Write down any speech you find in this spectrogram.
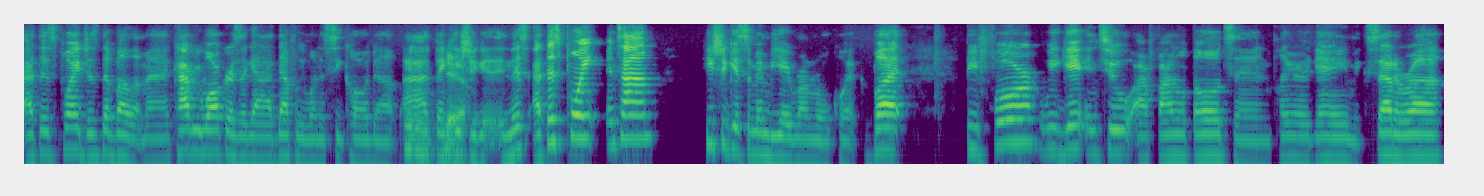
at this point, just develop, man. Kyrie Walker is a guy I definitely want to see called up. I Mhm, think he should get in this at this point in time, he should get some NBA run real quick. But before we get into our final thoughts and player game, etc.,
